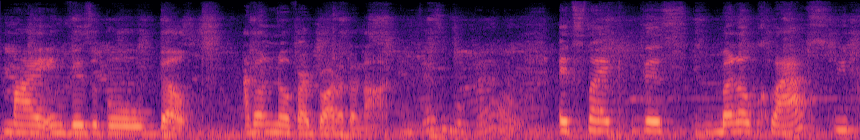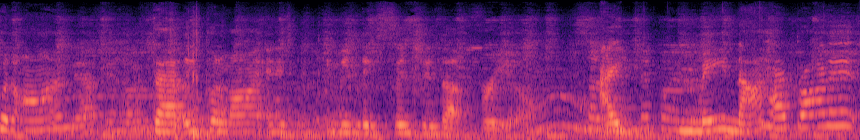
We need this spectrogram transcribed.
my invisible belt. I don't know if I brought it or not. Invisible belt. It's like this metal clasp you put on that you put them on and it immediately cinches up for you. I may not have brought it.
